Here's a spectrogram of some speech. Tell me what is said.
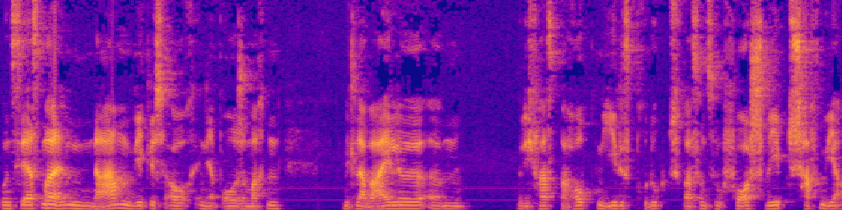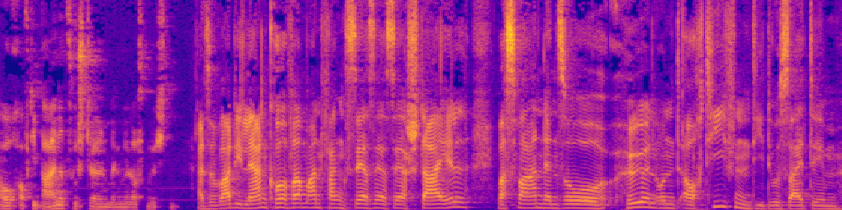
uns erstmal einen Namen wirklich auch in der Branche machen. Mittlerweile ähm, würde ich fast behaupten, jedes Produkt, was uns so vorschwebt, schaffen wir auch auf die Beine zu stellen, wenn wir das möchten. Also war die Lernkurve am Anfang sehr, sehr, sehr steil. Was waren denn so Höhen und auch Tiefen, die du seitdem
